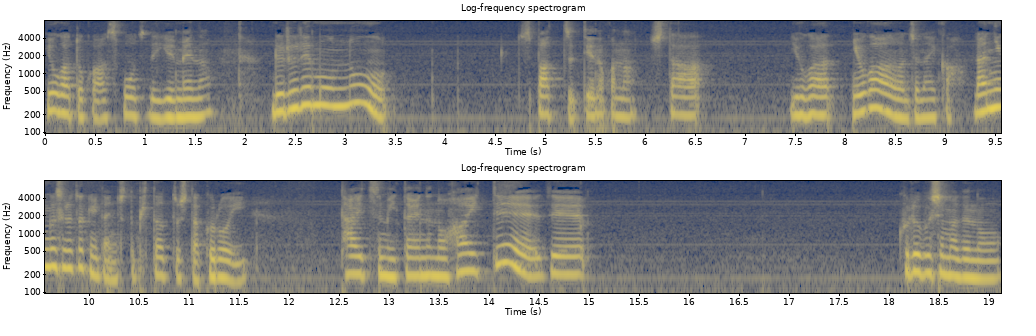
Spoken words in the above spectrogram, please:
ヨガとかスポーツで有名なルルレモンのスパッツっていうのかな。下ヨガヨガじゃないか。ランニングする時みたいにちょっとピタッとした黒いタイツみたいなのを履いてでくるぶしまでの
